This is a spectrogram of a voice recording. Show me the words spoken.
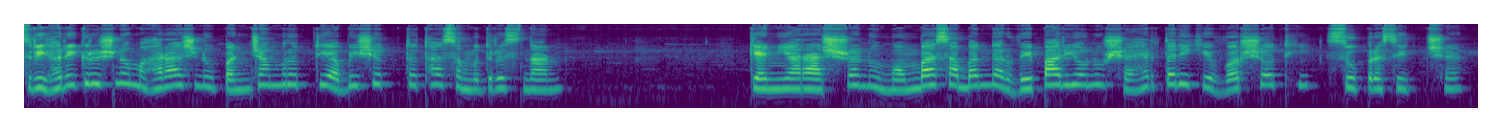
શ્રી હરિકૃષ્ણ મહારાજનું પંચામૃતથી અભિષેક તથા સમુદ્ર સ્નાન. કેન્યા રાષ્ટ્રનું મોમ્બાસા બંદર વેપારીઓનું શહેર તરીકે વર્ષોથી સુપ્રસિદ્ધ છે.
